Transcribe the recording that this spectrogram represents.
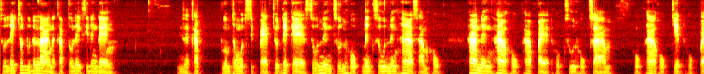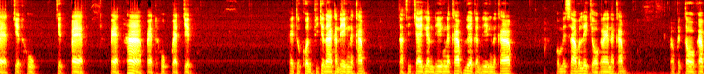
ส่วนเลขชุดดูด้านล่างนะครับ ตัวเลขสีแดงๆนี่นะครับ รวมทั้งหมด 18 ชุดได้แก่ 01 06 10 15 36 51 56 58 60 63 65 67 68 76 78 85 86 87 ให้ทุกคนพิจารณากันเองนะครับ ตัดสินใจกันเองนะครับ เลือกกันเองนะครับ ผมไม่ทราบว่าเลขจะออกอะไรนะครับ เราไปต่อกับ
